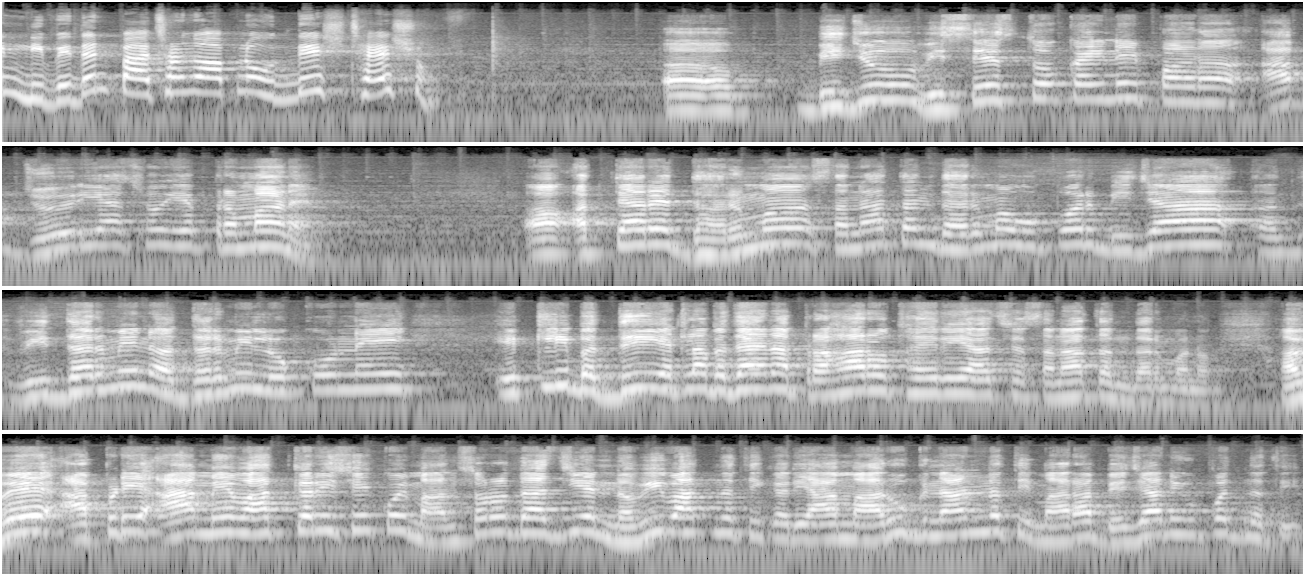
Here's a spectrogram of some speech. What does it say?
એ નિવેદન પાછળનો આપનો ઉદ્દેશ છે શું? બીજું વિશેષ તો કંઈ નહીં, પણ આપ જોઈ રહ્યા છો એ પ્રમાણે અત્યારે ધર્મ, સનાતન ધર્મ ઉપર બીજા વિધર્મી ને અધર્મી લોકોની એટલી બધી, એટલા બધા એના પ્રહારો થઈ રહ્યા છે સનાતન ધર્મનો. હવે આપણી, આ મેં વાત કરી છે, કોઈ માનસરોદાસજીએ નવી વાત નથી કરી, આ મારું જ્ઞાન નથી, મારા ભેજાની ઉપજ નથી.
